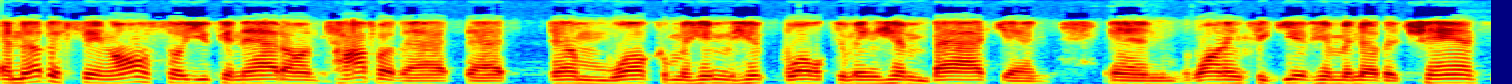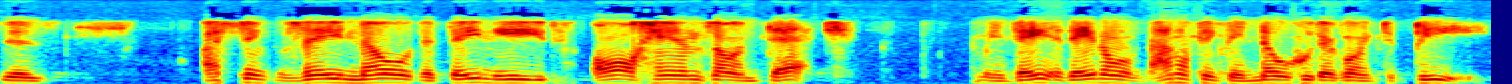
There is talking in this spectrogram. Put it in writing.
another thing. Also, you can add on top of that that them welcoming him, him welcoming him back and and wanting to give him another chance is. I think they know that they need all hands on deck. I mean, they they don't. I don't think they know who they're going to be.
